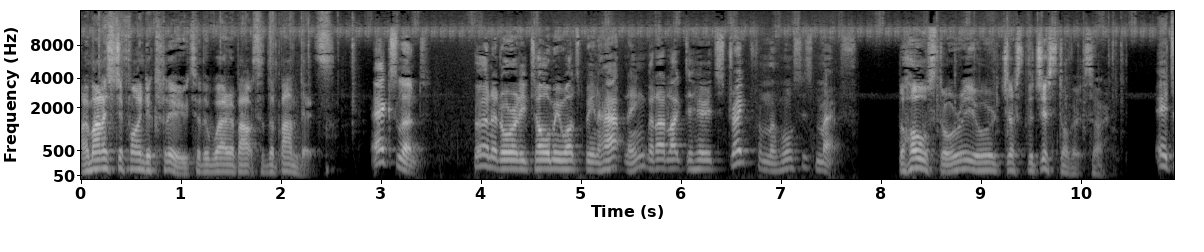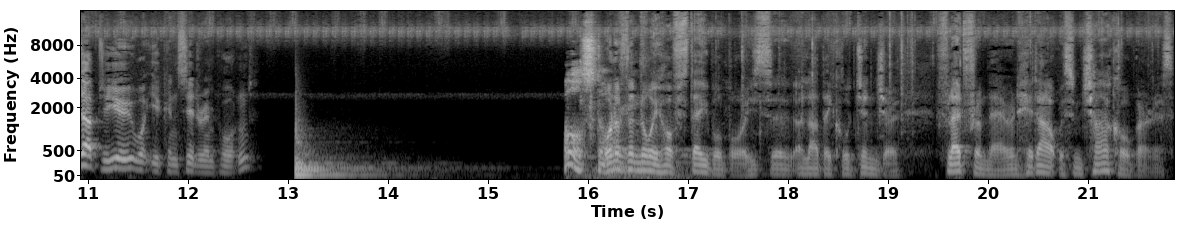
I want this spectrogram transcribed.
I managed to find a clue to the whereabouts of the bandits. Excellent. Bernard already told me what's been happening, but I'd like to hear it straight from the horse's mouth. The whole story, or just the gist of it, sir? It's up to you what you consider important. Full story. One of the Neuhof stable boys, uh, a lad they called Ginger, fled from there and hid out with some charcoal burners.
